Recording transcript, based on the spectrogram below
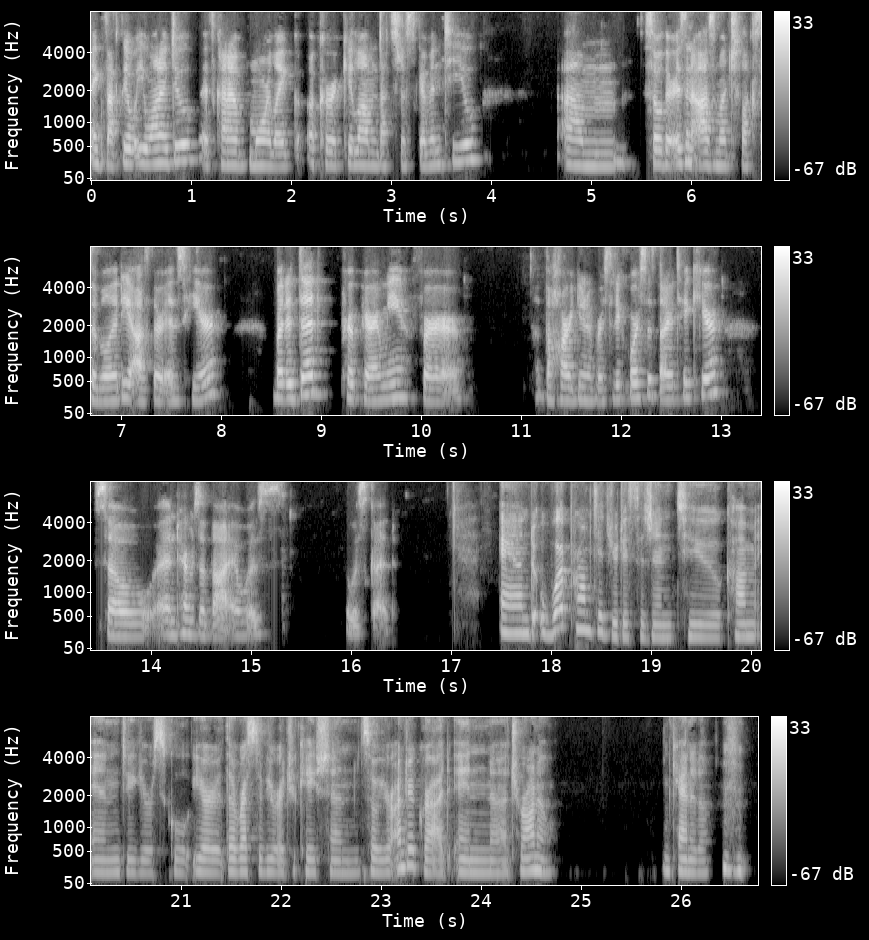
exactly what you want to do. It's kind of more like a curriculum that's just given to you. Um, so there isn't as much flexibility as there is here, but it did prepare me for the hard university courses that I take here. So in terms of that, it was it was good. And what prompted your decision to come and do your school, your the rest of your education, so your undergrad in uh, Toronto, in Canada?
